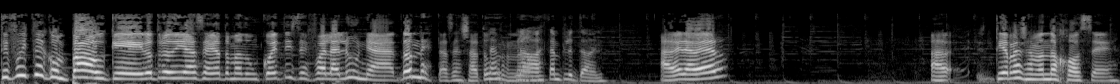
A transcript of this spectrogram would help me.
Te fuiste con Pau, que el otro día se había tomado un cohete y se fue a la luna. ¿Dónde estás? ¿En está, Saturno? no, está en Plutón. A ver, a ver. A- Tierra llamando a José.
